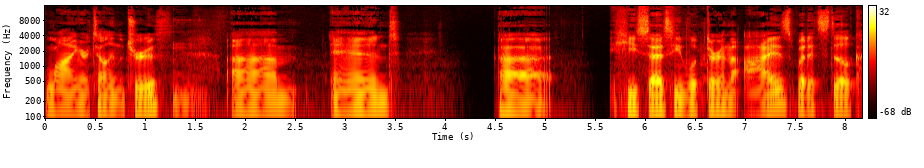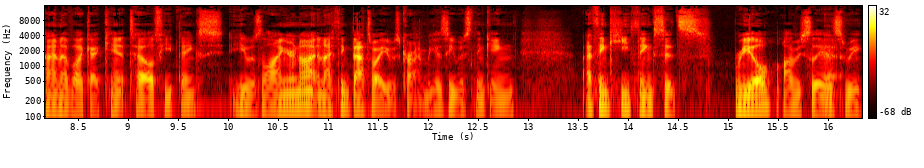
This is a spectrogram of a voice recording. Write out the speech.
lying or telling the truth? Um, and uh, he says he looked her in the eyes, but it's still kind of like I can't tell if he thinks he was lying or not, and I think that's why he was crying because he was thinking. I think he thinks it's real. Obviously, as we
